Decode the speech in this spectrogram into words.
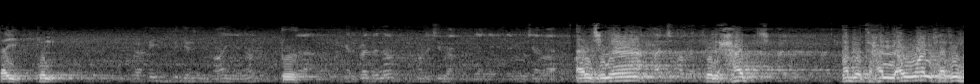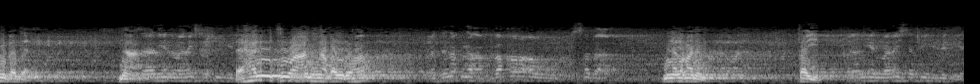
طيب قل. ما فيه فدية معينة. البدنة والجماع يعني الجماع في الحج قبل التحلل الأول ففيه بدن نعم. هل يتوى عنها غيرها؟ نعم بقرة أو سبع. من الغنم. طيب. يعني ما ليس فيه فدية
